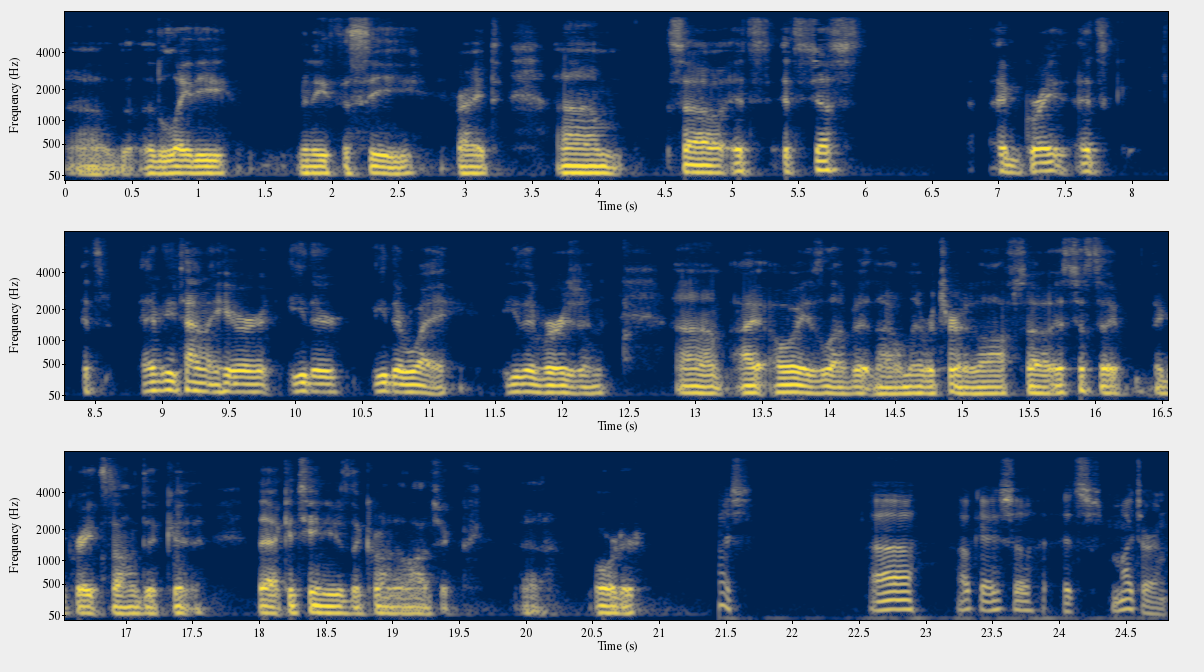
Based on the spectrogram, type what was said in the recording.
uh, the, the, lady beneath the sea, right? Um, so it's it's just a great. It's it's every time I hear it, either either way, either version, um, I always love it, and I will never turn it off. So it's just a, a great song to that continues the chronologic uh, order. Nice. Uh, okay, so it's my turn.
